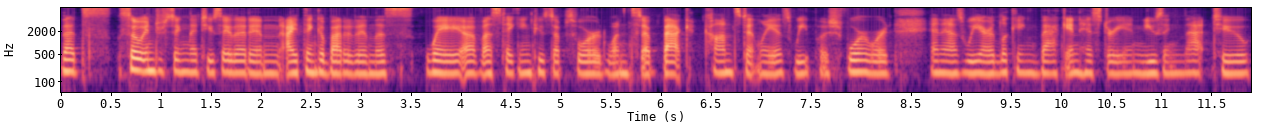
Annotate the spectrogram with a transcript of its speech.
that's so interesting that you say that. And I think about it in this way of us taking two steps forward, one step back constantly as we push forward. And as we are looking back in history and using that to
